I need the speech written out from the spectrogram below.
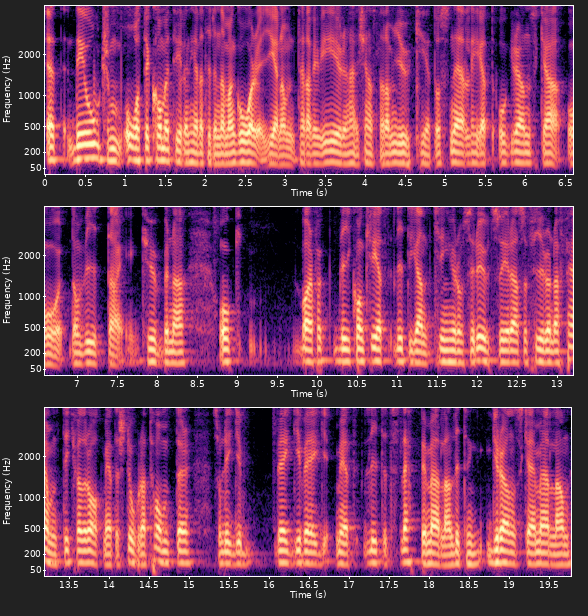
ett, det ord som återkommer till en hela tiden när man går genom Tel Aviv är ju den här känslan av mjukhet och snällhet och grönska och de vita kuberna. Och bara för att bli konkret lite grann kring hur de ser ut så är det alltså 450 kvadratmeter stora tomter som ligger vägg i vägg med ett litet släpp emellan, liten grönska emellan,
